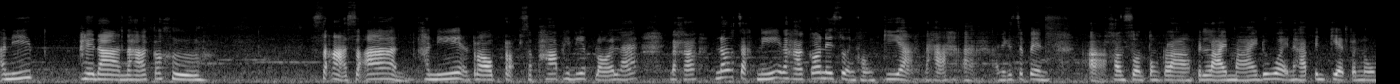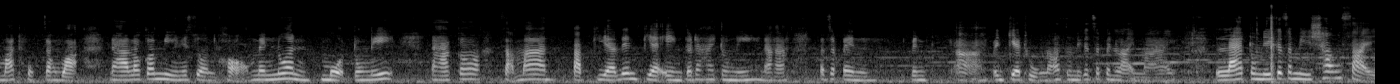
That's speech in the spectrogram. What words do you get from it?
อันนี้เพดานนะคะก็คือ สะอาดสะอ้าน คันนี้เราปรับสภาพให้เรียบร้อยแล้วนะคะ นอกจากนี้นะคะก็ในส่วนของเกียร์นะคะอ่าอันนี้ก็จะเป็นอคอนโซลตรงกลางเป็นลายไม้ด้วยนะคะ เป็นเกียร์อัตโนมัติ 6 จังหวะนะคะ แล้วก็มีในส่วนของเมนนวลโหมดตรงนี้นะคะ ก็สามารถปรับเกียร์เล่นเกียร์เองก็ได้ตรงนี้นะคะ ก็จะเป็นเป็นอ่าเป็นเกียร์ถูกเนาะ ตรงนี้ก็จะเป็นลายไม้ และตรงนี้ก็จะมีช่องใส่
